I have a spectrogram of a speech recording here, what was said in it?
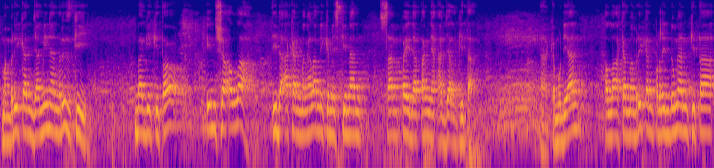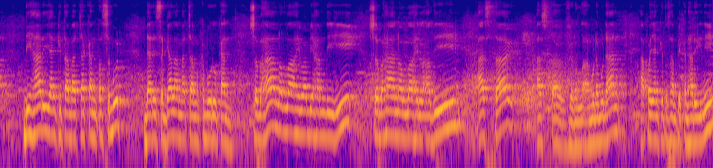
memberikan jaminan rezeki bagi kita insya Allah tidak akan mengalami kemiskinan sampai datangnya ajal kita. Nah, kemudian Allah akan memberikan perlindungan kita di hari yang kita bacakan tersebut dari segala macam keburukan. Subhanallah wa bihamdihi subhanallahil azim astag astagfirullah. Mudah-mudahan apa yang kita sampaikan hari ini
